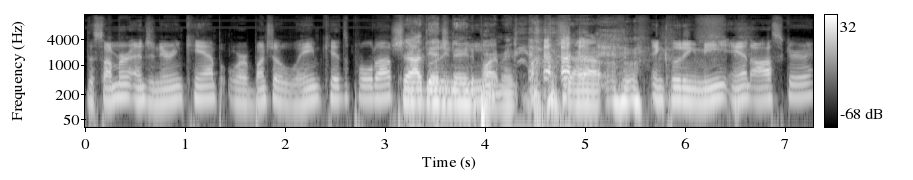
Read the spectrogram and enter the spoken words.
the summer engineering camp where a bunch of lame kids pulled up Shout out the engineering me- department. Shout out. including me and oscar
